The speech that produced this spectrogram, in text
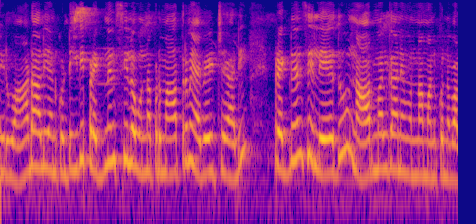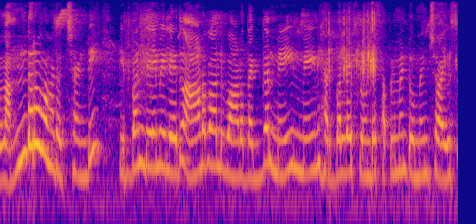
మీరు వాడాలి అనుకుంటే ఇది ప్రెగ్నెన్సీలో ఉన్నప్పుడు మాత్రమే అవాయిడ్ చేయాలి. ప్రెగ్నెన్సీ లేదు నార్మల్గానే ఉన్నాం అనుకున్న వాళ్ళందరూ వాడొచ్చండి. ఇబ్బంది ఏమీ లేదు. ఆడవాళ్ళు వాడదగ్గ మెయిన్ మెయిన్ హెర్బల్ లైఫ్లో ఉండే సప్లిమెంట్ ఉమెన్ చాయిస్.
